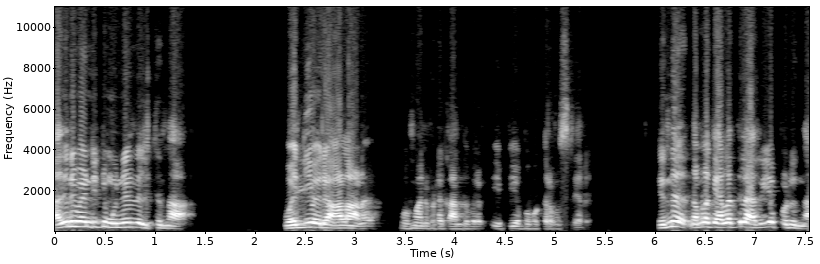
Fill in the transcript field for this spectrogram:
അതിനു വേണ്ടിയിട്ട് മുന്നിൽ നിൽക്കുന്ന വലിയ ഒരാളാണ് ബഹുമാനപ്പെട്ട കാന്തപുരം എ പി അബുബക്കർ ഇന്ന് നമ്മൾ കേരളത്തിൽ അറിയപ്പെടുന്ന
